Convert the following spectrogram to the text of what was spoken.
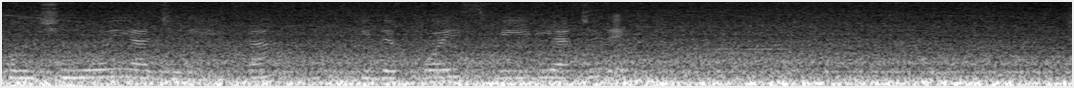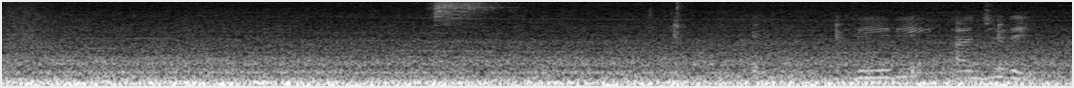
Continue à direita e depois vire à direita. Vire à direita.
